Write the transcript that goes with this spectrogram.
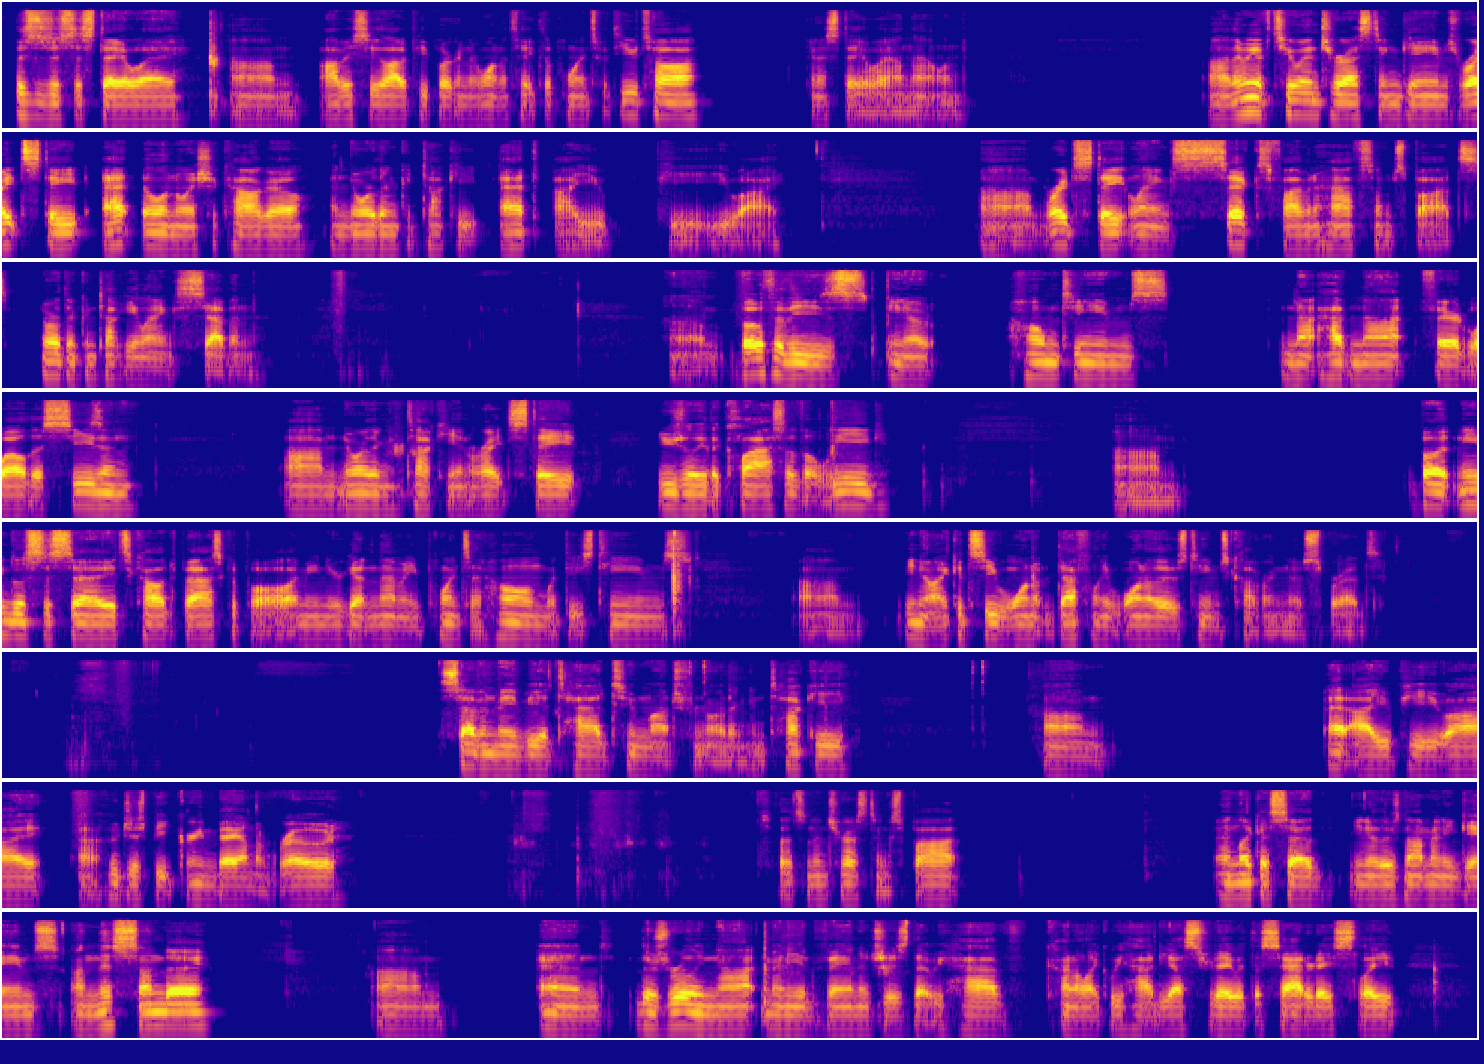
This is just a stay away. Um, obviously, a lot of people are going to want to take the points with Utah. Going to stay away on that one. Uh, then we have two interesting games Wright State at Illinois Chicago and Northern Kentucky at IUPUI. Um, Wright State laying six, five and a half, some spots. Northern Kentucky laying seven. Um, both of these, you know, home teams not have not fared well this season. Um, Northern Kentucky and Wright State, usually the class of the league. Um, but needless to say, it's college basketball. I mean, you're getting that many points at home with these teams. Um, you know, I could see one, definitely one of those teams covering those spreads. Seven may be a tad too much for Northern Kentucky. Um, at IUPUI, uh, who just beat Green Bay on the road. So that's an interesting spot. And like I said, you know, there's not many games on this Sunday. Um, and there's really not many advantages that we have, kind of like we had yesterday with the Saturday slate.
